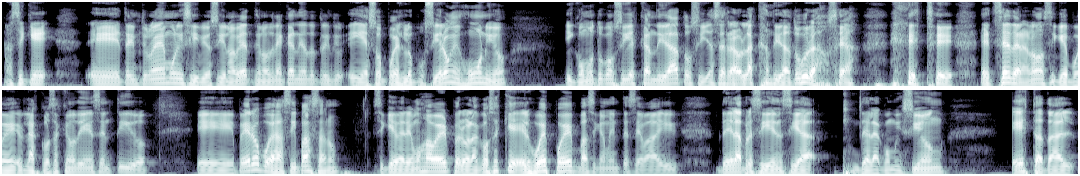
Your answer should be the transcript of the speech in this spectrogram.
Así que eh, 39 municipios, si no había, si no tenían candidatos, y eso pues lo pusieron en junio. ¿Y cómo tú consigues candidatos si ya cerraron las candidaturas? O sea, este, etcétera, ¿no? Así que pues las cosas que no tienen sentido. Eh, pero pues así pasa, ¿no? Así que veremos a ver, pero la cosa es que el juez pues básicamente se va a ir de la presidencia de la Comisión Estatal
